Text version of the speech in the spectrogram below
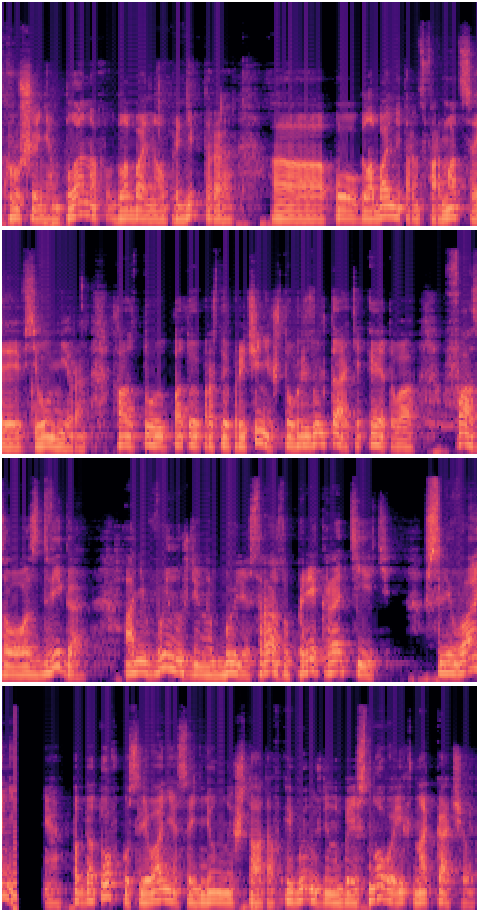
крушением планов глобального предиктора э, по глобальной трансформации всего мира. По той, по той простой причине, что в результате этого фазового сдвига они вынуждены были сразу прекратить сливание подготовку сливания Соединенных Штатов и вынуждены были снова их накачивать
